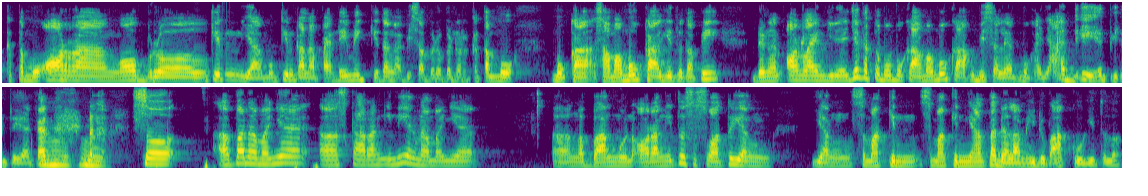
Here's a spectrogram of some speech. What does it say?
ketemu orang, ngobrol. Mungkin ya mungkin karena pandemik kita nggak bisa benar-benar ketemu muka sama muka gitu. Tapi dengan online gini aja ketemu muka sama muka, aku bisa lihat mukanya Adit gitu ya kan. Hmm. Nah, so apa namanya uh, sekarang ini yang namanya uh, ngebangun orang itu sesuatu yang yang semakin semakin nyata dalam hidup aku gitu loh.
